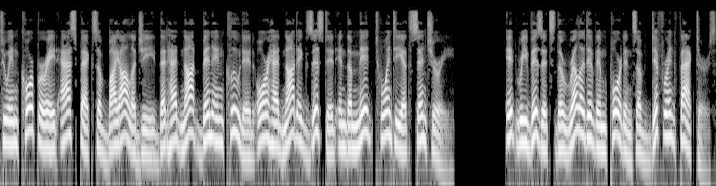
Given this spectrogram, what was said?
to incorporate aspects of biology that had not been included or had not existed in the mid-20th century. It revisits the relative importance of different factors,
